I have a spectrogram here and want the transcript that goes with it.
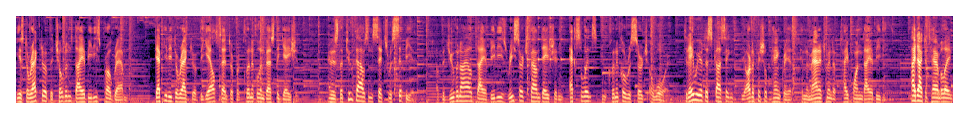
He is director of the Children's Diabetes Program, deputy director of the Yale Center for Clinical Investigation, and is the 2006 recipient of the Juvenile Diabetes Research Foundation Excellence in Clinical Research Award. Today we are discussing the artificial pancreas in the management of type 1 diabetes. Hi, Dr. Tamborlane.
